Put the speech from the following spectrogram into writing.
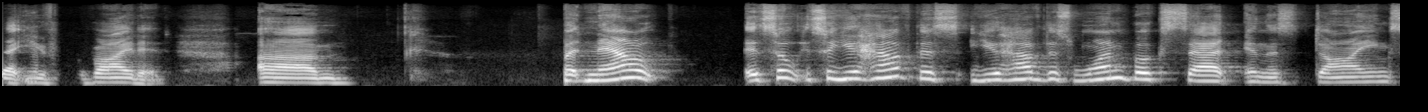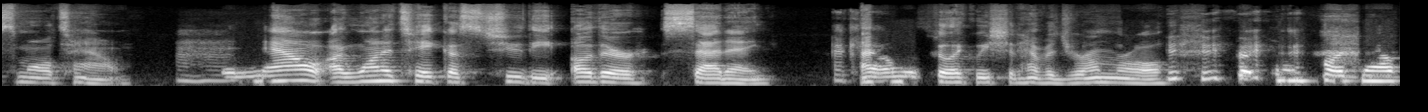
that yeah. you've provided um, but now it's so so you have this you have this one book set in this dying small town Mhm. and now i want to take us to the other setting Okay. i almost feel like we should have a drum roll Park now.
